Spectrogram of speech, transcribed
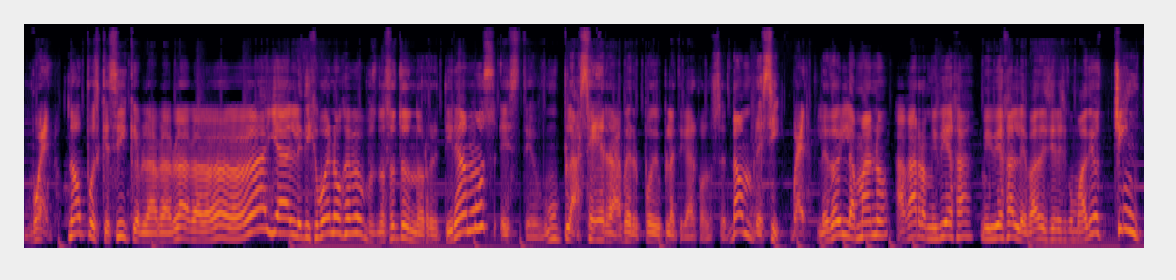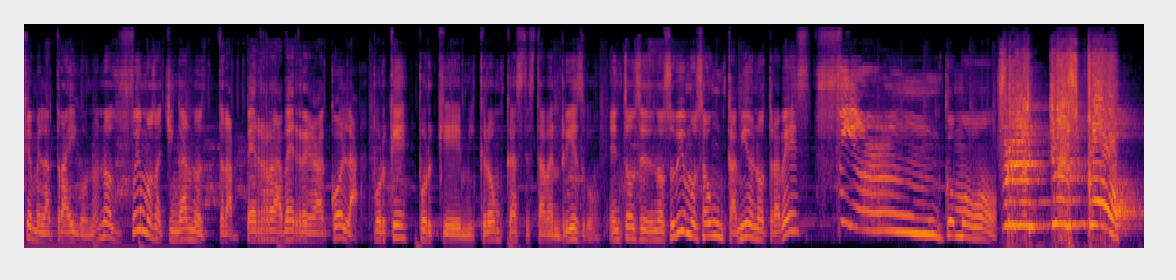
Bueno, no, pues que sí, que bla, bla, bla, bla, bla, bla, bla. Ya le dije, bueno, jefe, pues nosotros nos retiramos. Este, un placer haber podido platicar con usted. No, hombre, sí. Bueno, le doy la mano, agarro a mi vieja. Mi vieja le va a decir así como, adiós, ching, que me la traigo, ¿no? Nos fuimos a chingar nuestra perra verga cola. ¿Por qué? Porque mi Chromecast estaba en riesgo. Entonces nos subimos a un camión otra vez. ¡Fium! Como... ¡Francesco!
